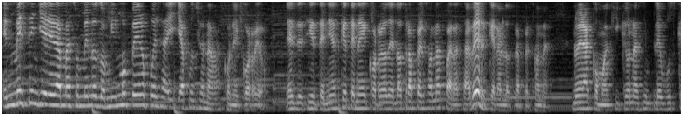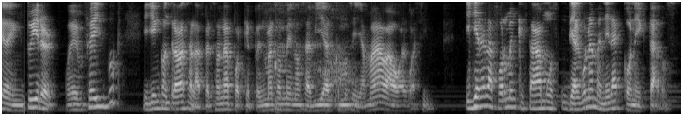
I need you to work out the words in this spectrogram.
En Messenger era más o menos lo mismo, pero pues ahí ya funcionaba con el correo. Es decir, tenías que tener el correo de la otra persona para saber que era la otra persona. No era como aquí que una simple búsqueda en Twitter o en Facebook y ya encontrabas a la persona porque pues más o menos sabías cómo se llamaba o algo así. Y ya era la forma en que estábamos de alguna manera conectados.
